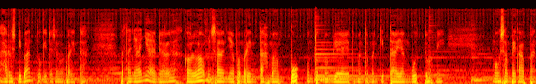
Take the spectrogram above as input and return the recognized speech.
harus dibantu gitu sama pemerintah Pertanyaannya adalah kalau misalnya pemerintah mampu untuk membiayai teman-teman kita yang butuh nih, mau sampai kapan?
